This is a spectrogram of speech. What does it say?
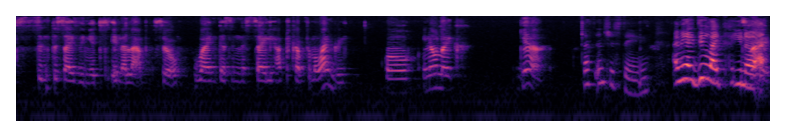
synthesizing it in a lab. So wine doesn't necessarily have to come from a winery. Or, you know, like, yeah, That's interesting. I mean, I do like you know. I.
